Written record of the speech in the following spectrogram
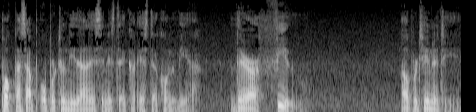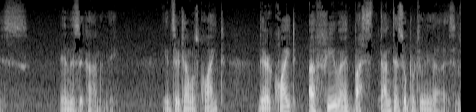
pocas oportunidades en esta, esta economía. There are few opportunities in this economy. Insertamos quite. There are quite a few, hay bastantes oportunidades. Es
